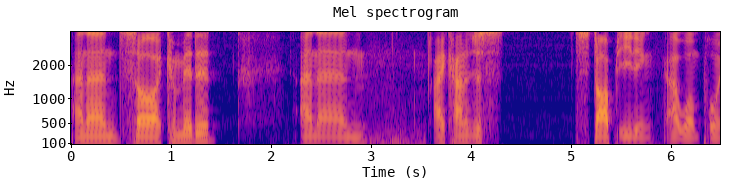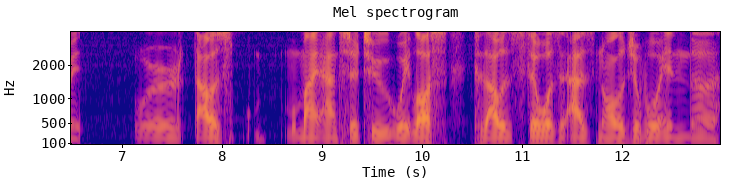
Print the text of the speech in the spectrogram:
And then so I committed, and then I kind of just stopped eating at one point, where that was my answer to weight loss, cause I was still wasn't as knowledgeable in the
